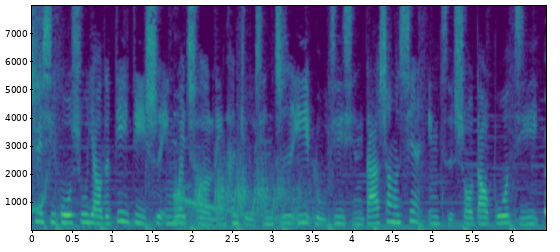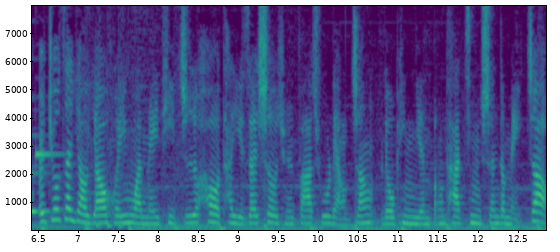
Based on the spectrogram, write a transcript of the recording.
据悉，郭书瑶的弟弟是因为扯铃和主嫌之一鲁继贤搭上线，因此受到波及。而就在瑶瑶回应完媒体之后，他也在社群发出两张刘品言帮他晋升的美照，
